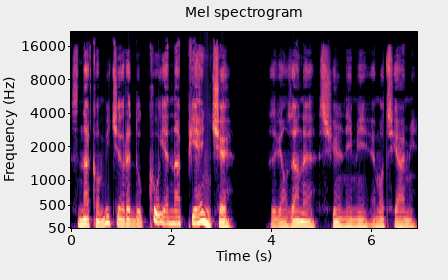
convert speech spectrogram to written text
znakomicie redukuje napięcie związane z silnymi emocjami.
